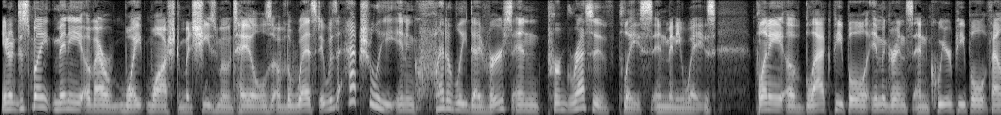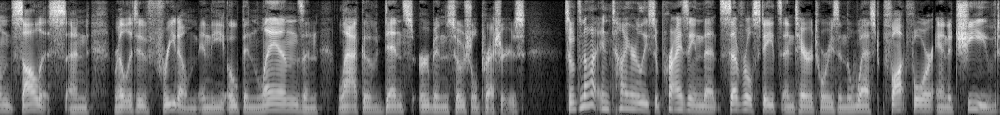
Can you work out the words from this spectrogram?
You know, despite many of our whitewashed machismo tales of the West, it was actually an incredibly diverse and progressive place in many ways. Plenty of black people, immigrants, and queer people found solace and relative freedom in the open lands and lack of dense urban social pressures. So it's not entirely surprising that several states and territories in the West fought for and achieved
